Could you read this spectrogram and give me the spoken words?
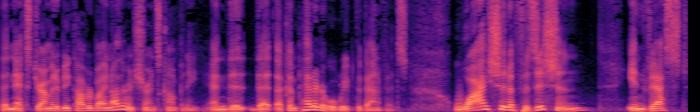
that next year I'm going to be covered by another insurance company and that, that a competitor will reap the benefits? Why should a physician invest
